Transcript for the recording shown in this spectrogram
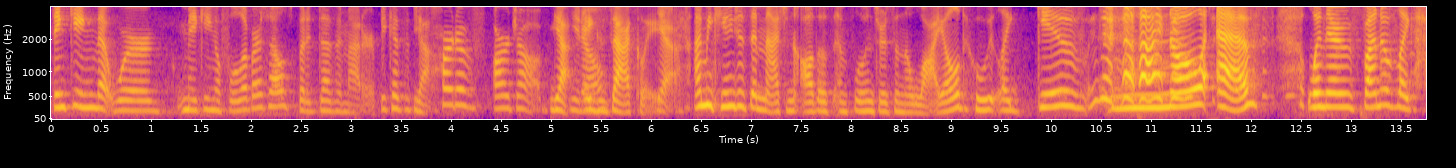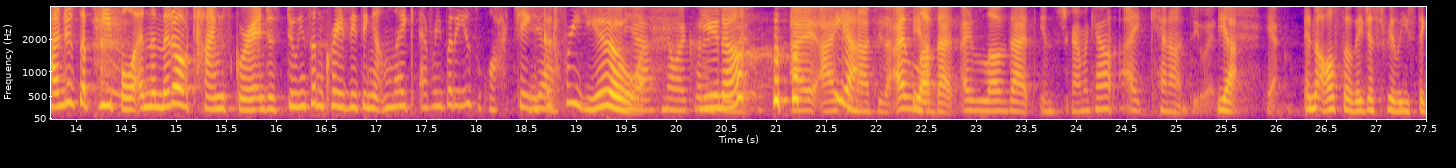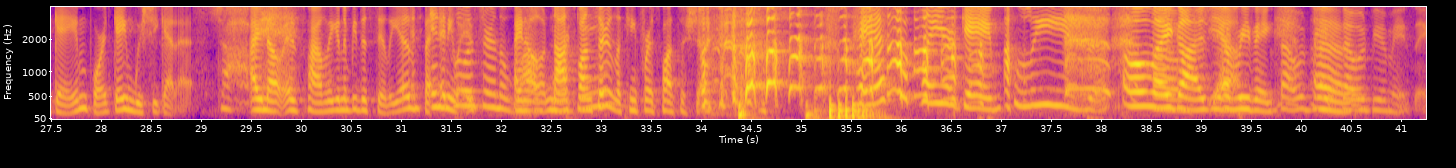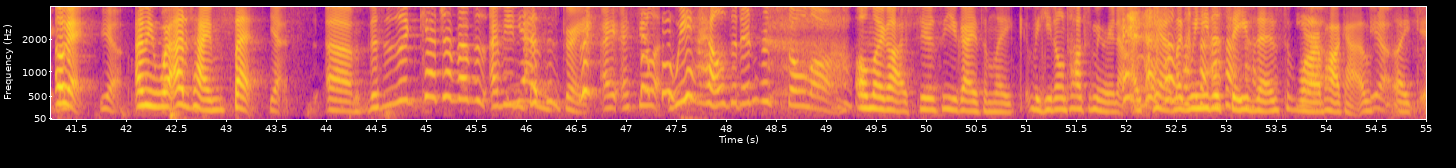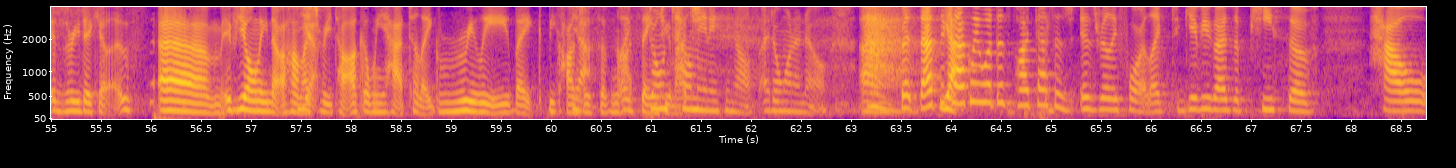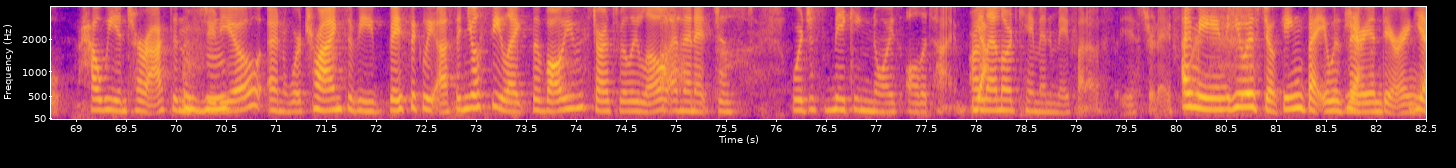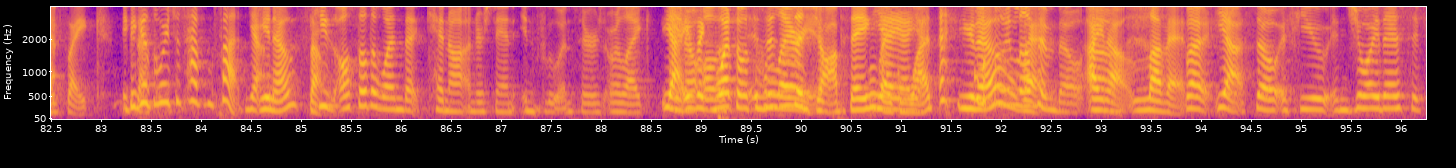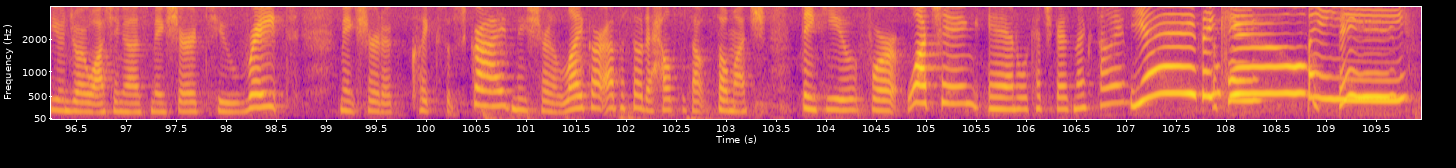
thinking that we're making a fool of ourselves, but it doesn't matter because it's Yeah. part of our job. yeah, you know? exactly. Yeah. I mean, can you just imagine all those influencers in the wild who like give no F's when they're in front of like hundreds of people in the middle of Times Square and just doing some crazy thing? I'm like, everybody is watching. Yeah. Good for you. Yeah, no, I couldn't. You do know? I, I Yeah. cannot do that. I love that. I love that Instagram account. I cannot do it. Yeah. yeah. And also, they just released a game, board game. We should get it. Stop. I know it's probably going to be the silliest, An but anyways, influencer in the I know, wild not board sponsored. game? Looking for a sponsorship. Pay us to play your game, please. oh my Um, gosh, yeah, everything. That would be Um, that would be amazing. Okay. Yeah. I mean, we're out of time, but Yes. Um, this is a catch up episode. I mean, Yes. this is great. I, I feel like we've held it in for so long. oh my gosh, seriously, you guys, I'm like, Vicky, don't talk to me right now. I can't. Like, we need to save this for our podcast. Yeah. Like, it's ridiculous. Um, if you only know how much Yeah. we talk, and we had to like really like be Yeah. conscious of not Like, saying don't tell me anything else. I don't want to know. Um, but that's Yeah. exactly what this podcast is, is really for. Like to give you guys a piece of how how we interact in the Mm-hmm. studio and we're trying to be basically us and you'll see like the volume starts really low and then it just we're just making noise all the time our Yeah. landlord came in and made fun of us yesterday for I it. mean, he was joking, but it was Yeah. very endearing. Yeah. It's like because we're just having fun. yeah You know? So he's also the one that cannot understand influencers or like Yeah, you know, he's like, what? so it's is this hilarious. a job thing? Yeah, like yeah, yeah. what? You know? we love But him though I Um, know, love it. But yeah, so if you enjoy this, if you enjoy watching us, make sure to rate, make sure to click subscribe, make sure to like our episode. It helps us out so much. Thank you for watching, and we'll catch you guys next time. Yay! Thank Okay. you. Bye. Bye.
